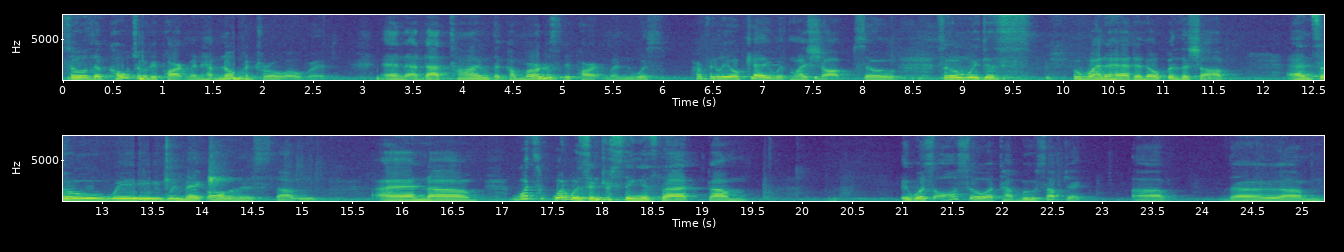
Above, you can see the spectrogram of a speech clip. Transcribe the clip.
so the cultural department have no control over it. And at that time, the commerce department was perfectly okay with my shop. So, so we just went ahead and opened the shop. And so we, we make all of this stuff. And uh, what's, what was interesting is that um, it was also a taboo subject. Uh, the, um,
